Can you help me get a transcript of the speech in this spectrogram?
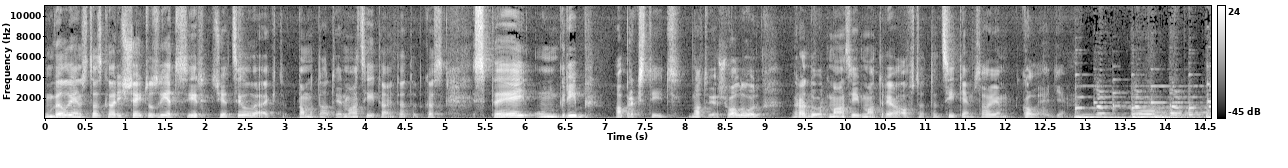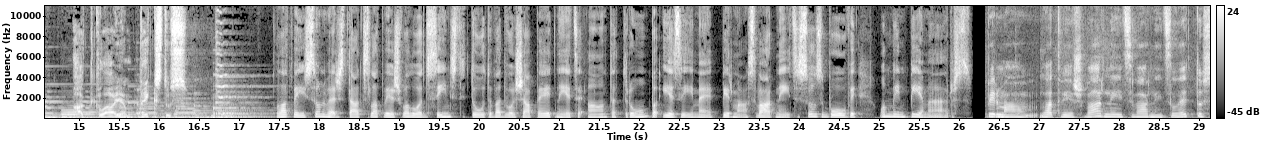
Un vēl viens tas, ka arī šeit uz vietas ir šie cilvēki, pamatā tie ir mācītāji, tātad, kas spēj un grib aprakstīt latviešu valodu, radot mācību materiālus citiem saviem kolēģiem. Atklājam tekstus! Latvijas Universitātes Latviešu valodas institūta vadošā pētniece Anta Trumpa iezīmē pirmās vārnīcas uzbūvi un min piemērus. Pirmā latviešu vārnīca, vārnīca Letus,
